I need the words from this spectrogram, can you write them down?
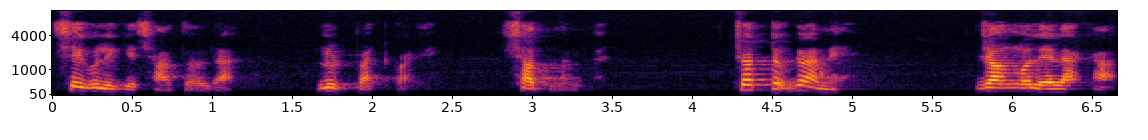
সেগুলিকে সাঁওতালরা লুটপাট করে, সাত নম্বর। চট্টগ্রামে জঙ্গল এলাকা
